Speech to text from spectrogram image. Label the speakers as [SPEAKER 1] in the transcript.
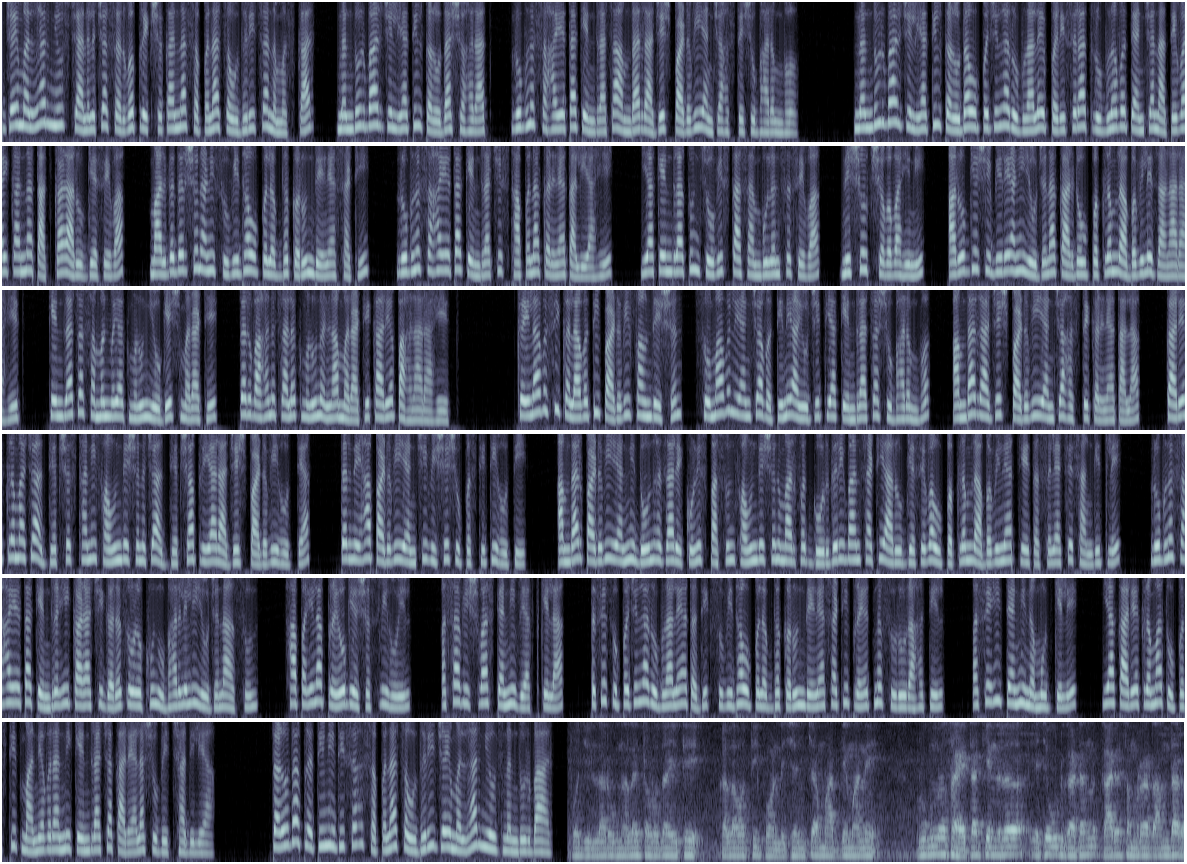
[SPEAKER 1] जय Malhar news चॅनलच्या सर्व प्रेक्षकांना सपना चौधरीचा नमस्कार. नंदुरबार जिल्ह्यातील तळोदा शहरात रुग्ण सहायता केंद्राचा आमदार राजेश पाडवी यांच्या हस्ते शुभारंभ. नंदुरबार जिल्ह्यातील तळोदा उपजिल्हा रुग्णालय परिसरात रुग्ण व त्यांच्या नातेवाईकांना तात्काळ आरोग्यसेवा मार्गदर्शन आणि सुविधा उपलब्ध करून देण्यासाठी रुग्ण सहायता केंद्राची स्थापना करण्यात आली आहे. या केंद्रातून चोवीस तास अँब्युलन्स सेवा निशुल्क शववाहिनी आरोग्य शिबिरे आणि योजना कार्ड उपक्रम राबविले जाणार आहेत. केंद्राचा समन्वयक म्हणून योगेश मराठे तर वाहनचालक म्हणून अण्णा मराठे कार्य पाहणार आहेत. कैलावसी कलावती पाडवी फाउंडेशन सोमावल यांच्या वतीने आयोजित या केंद्राचा शुभारंभ आमदार राजेश पाडवी यांच्या हस्ते करण्यात आला. कार्यक्रमाच्या अध्यक्षस्थानी फाउंडेशनच्या अध्यक्षा प्रिया राजेश पाडवी होत्या तर नेहा पाडवी यांची विशेष उपस्थिती होती. आमदार पाडवी यांनी दोन हजार एकोणीसपासून फाउंडेशनमार्फत गोरगरिबांसाठी आरोग्यसेवा उपक्रम राबविण्यात येत असल्याचे सांगितले. रुग्णसहायता केंद्र ही काळाची गरज ओळखून उभारलेली योजना असून हा पहिला प्रयोग यशस्वी होईल असा विश्वास त्यांनी व्यक्त केला. तसेच उपजिल्हा रुग्णालयात अधिक सुविधा उपलब्ध करून देण्यासाठी प्रयत्न सुरू राहतील असेही त्यांनी नमूद केले. या कार्यक्रमात उपस्थित मान्यवरांनी केंद्राच्या कार्याला शुभेच्छा दिल्या. तळोदा प्रतिनिधीसह सपना चौधरी जय मल्हार न्यूज नंदुरबार.
[SPEAKER 2] उपजिल्हा रुग्णालय तळोदा येथे कलावती फाउंडेशनच्या माध्यमाने रुग्ण सहायता केंद्र याचे उद्घाटन कार्यसम्राट आमदार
